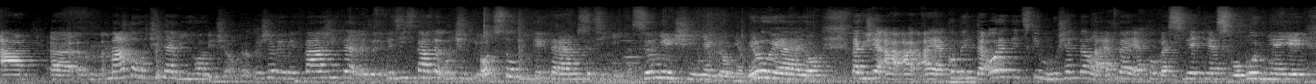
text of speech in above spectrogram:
A má to určité výhody, že? protože vy vytváříte, vy získáte určitý odstup, ty, kterému se cítíte silnější, někdo mě miluje, jo? takže a, a, a jakoby teoreticky můžete lépe jako ve světě svobodněji,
